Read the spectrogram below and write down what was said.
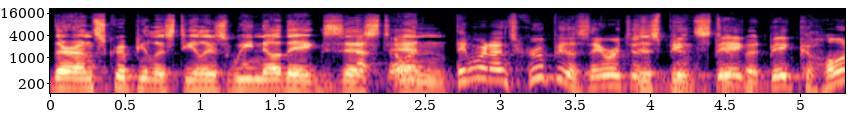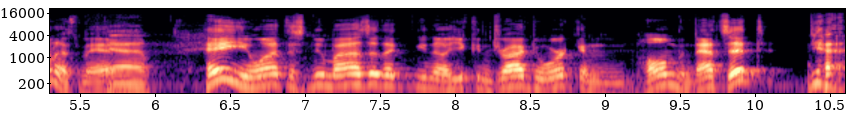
they're unscrupulous dealers. We know they exist, No, and they weren't unscrupulous. They were just, Just being just big, stupid. big cojones, man. Yeah. Hey, you want this new Mazda that you know you can drive to work and home, and that's it? Yeah,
